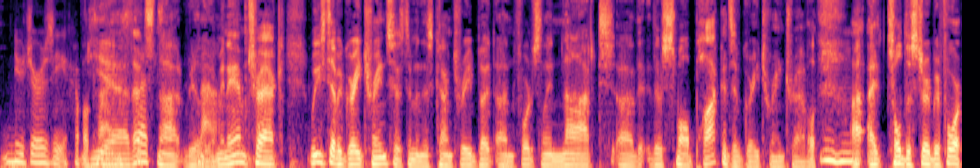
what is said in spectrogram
New Jersey a couple times. Yeah, that's, not really. no. I mean, Amtrak. We used to have a great train system in this country, but unfortunately, not. Uh, there's small pockets of great train travel. Mhm. I, I told the story before.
